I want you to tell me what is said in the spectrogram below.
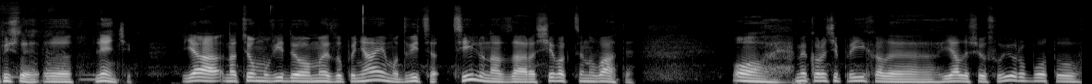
пішли. Е, Ленчик, я на цьому відео ми зупиняємо. Дивіться, ціль у нас зараз ще вакцинувати. Ой, ми, коротше, приїхали. Я лишив свою роботу,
